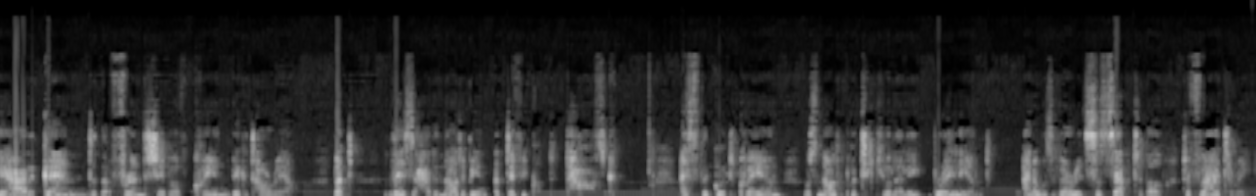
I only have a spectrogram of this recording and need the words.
He had gained the friendship of Queen Victoria, but this had not been a difficult task, as the good queen was not particularly brilliant and was very susceptible to flattery.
